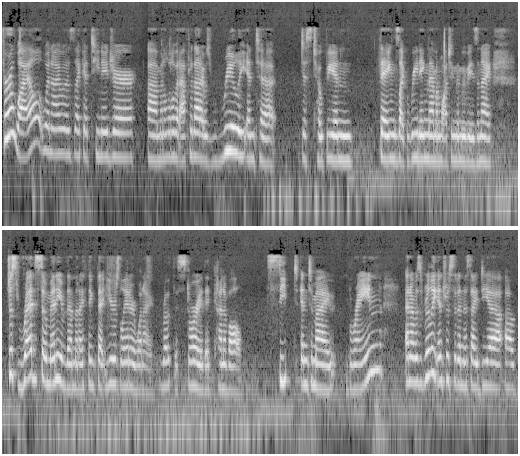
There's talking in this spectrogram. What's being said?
For a while, when I was like a teenager, um, and a little bit after that, I was really into dystopian things, like reading them and watching the movies. And I just read so many of them that I think that years later, when I wrote this story, they'd kind of all seeped into my brain. And I was really interested in this idea of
